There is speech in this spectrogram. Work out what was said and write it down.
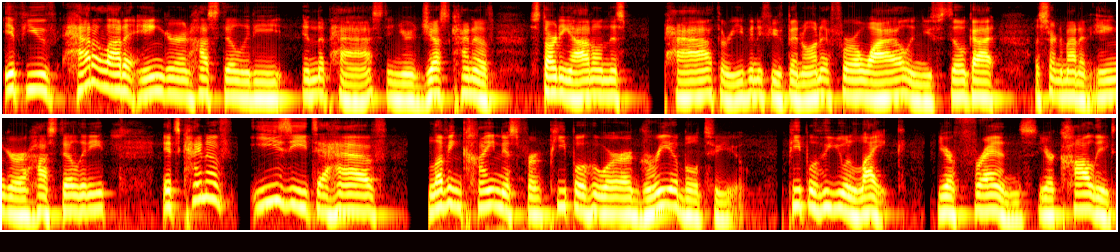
if you've had a lot of anger and hostility in the past and you're just kind of starting out on this path, or even if you've been on it for a while and you've still got a certain amount of anger or hostility, it's kind of easy to have loving kindness for people who are agreeable to you, people who you like, your friends, your colleagues,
